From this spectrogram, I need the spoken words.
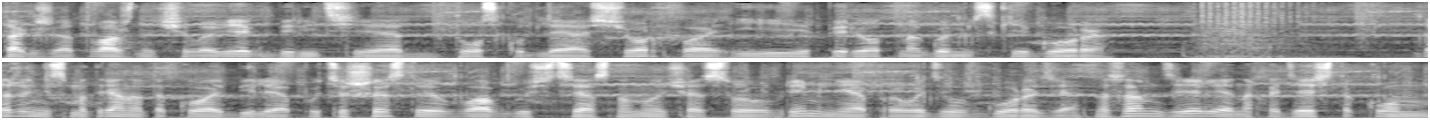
также отважный человек, берите доску для серфа и вперед на Гомельские горы. Даже несмотря на такое обилие путешествий в августе, основную часть своего времени я проводил в городе. На самом деле, находясь в таком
